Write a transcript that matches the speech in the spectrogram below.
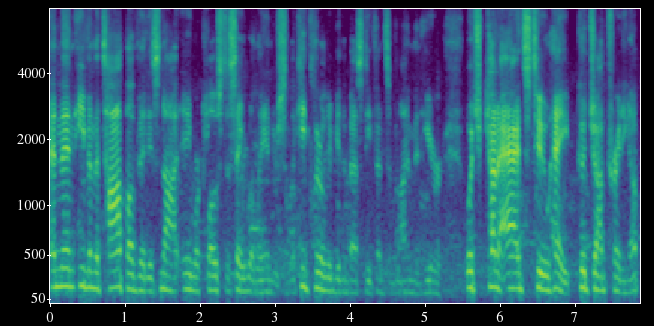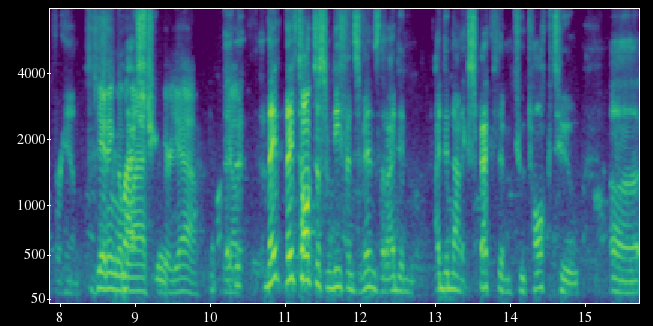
and then even the top of it is not anywhere close to say Will Anderson. Like he'd clearly be the best defensive lineman here, which kind of adds to hey, good job trading up for him. Getting them last, last year. year. yeah. Yep. They've they've talked to some defensive ends that I didn't I did not expect them to talk to. Uh,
